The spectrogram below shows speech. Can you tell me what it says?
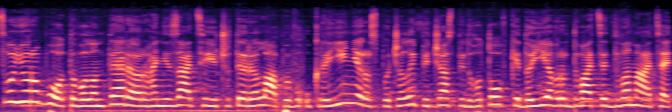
Свою роботу волонтери організації «Чотири лапи» в Україні розпочали під час підготовки до Євро-2012.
